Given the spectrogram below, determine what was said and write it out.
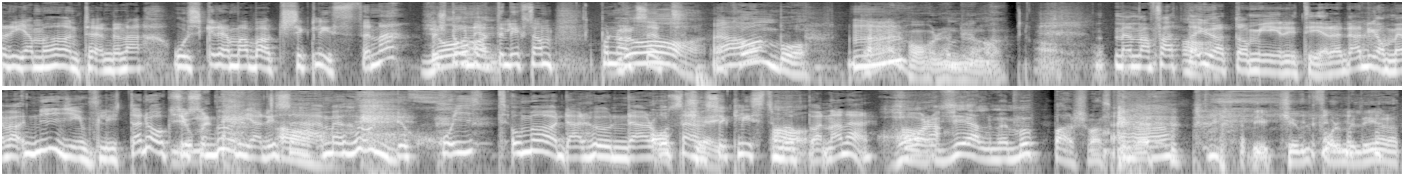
arga med hörntänderna, och skrämma bort cyklisterna? Ja. Förstår ni att det liksom på något Bra, sätt... en kombo. Där har du den Linda. Men man fattar ju att de är irriterade. Hade jag med var nyinflyttade också Jo, så men- började det så här med hundskit och mördarhundar och sen cyklistmupparna där. Har Ja, han, Hjälmmuppar som man säger. det är kul formulerat.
